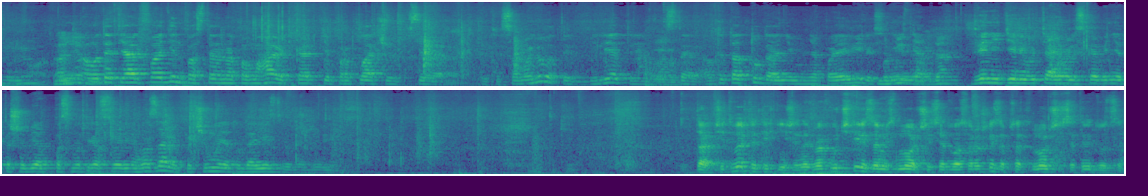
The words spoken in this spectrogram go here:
Вот. Они- а вот эти Альфа-1 постоянно помогают, Катьке проплачивают все эти самолеты, билеты. Постоянно. Вот это оттуда они у меня появились. Они меня да? две недели вытягивали из кабинета, чтобы я посмотрел своими глазами, почему я туда ездил даже Так, четверте технічне. На графу 4 замість 06246 записати 06321.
